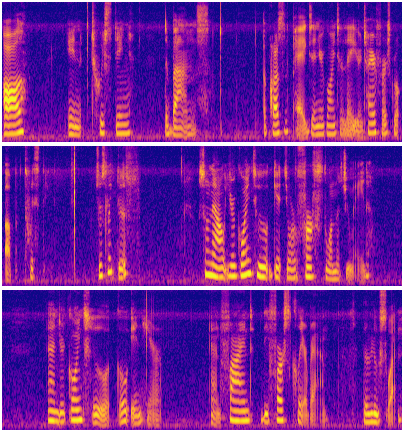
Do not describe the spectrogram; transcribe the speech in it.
all in twisting the bands across the pegs and you're going to lay your entire first row up twisting just like this so now you're going to get your first one that you made and you're going to go in here and find the first clear band, the loose one.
